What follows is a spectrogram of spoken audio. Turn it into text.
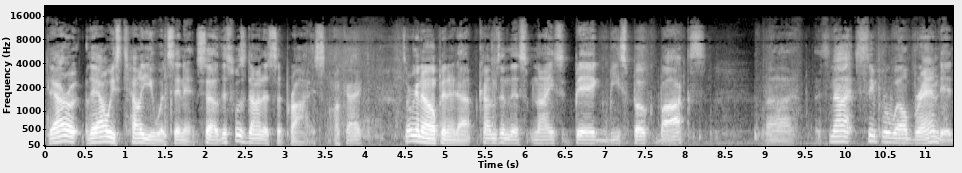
they are they always tell you what's in it. So this was not a surprise. Okay, so we're gonna open it up. Comes in this nice big bespoke box. Uh, it's not super well branded,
